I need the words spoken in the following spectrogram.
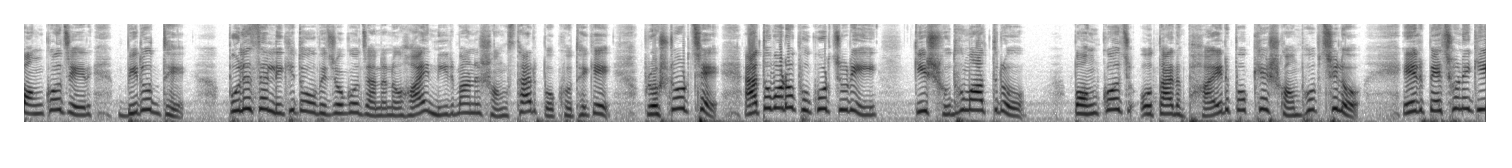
পঙ্কজের বিরুদ্ধে পুলিশের লিখিত অভিযোগও জানানো হয় নির্মাণ সংস্থার পক্ষ থেকে। প্রশ্ন উঠছে, এত বড় পুকুর চুরি কি শুধুমাত্র পঙ্কজ ও তার ভাইয়ের পক্ষে সম্ভব ছিল? এর পেছনে কি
